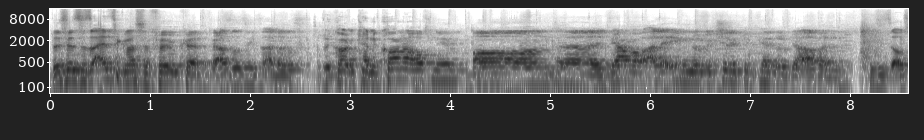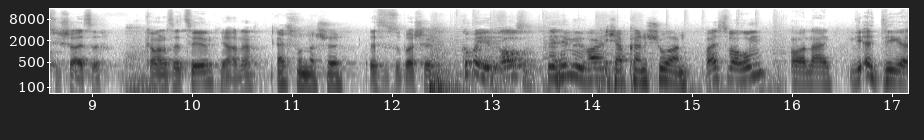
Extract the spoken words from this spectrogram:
Das ist jetzt das Einzige, was wir filmen können. Wir haben sonst nichts anderes. Wir konnten keine Corner aufnehmen und äh, wir haben auch alle eben nur gechillt, gepennt und gearbeitet. Wie sieht's aus, wie Scheiße? Kann man das erzählen? Ja, ne? Das ist wunderschön. Es ist super schön. Guck mal hier draußen. Der Himmel weint. Ich habe keine Schuhe an. Weißt du warum? Oh nein. Ja, Digga,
